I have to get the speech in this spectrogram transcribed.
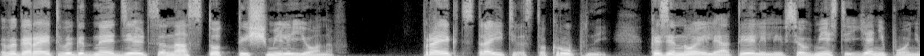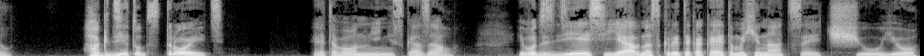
выгорает выгодное дельце на сто тысяч миллионов. Проект строительства крупный. Казино или отель, или все вместе, я не понял. А где тут строить? Этого он мне не сказал. И вот здесь явно скрыта какая-то махинация. Чую,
